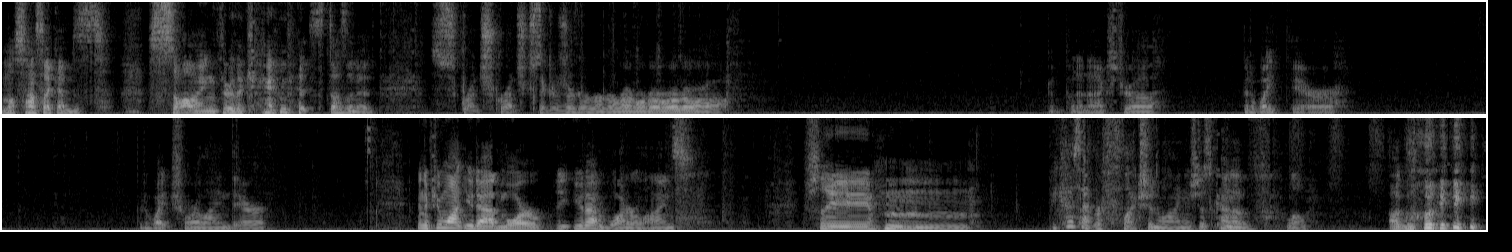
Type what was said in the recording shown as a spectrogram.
Almost sounds like I'm sawing through the canvas, doesn't it? Scrunch, scrunch, Gonna put an extra bit of white there. Bit of white shoreline there. And if you want, you'd add more, you'd add water lines. Actually, hmm, because that reflection line is just kind of, well, ugly.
